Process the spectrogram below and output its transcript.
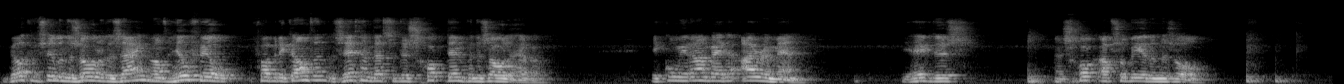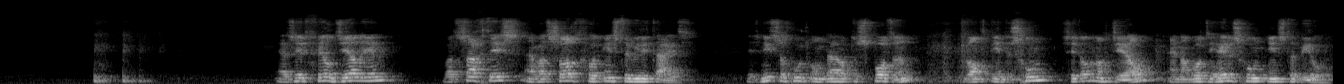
welke verschillende zolen er zijn, want heel veel fabrikanten zeggen dat ze dus schokdempende zolen hebben. Ik kom hier aan bij de Ironman. Die heeft dus een schokabsorberende zool. Er zit veel gel in, wat zacht is en wat zorgt voor instabiliteit. Is niet zo goed om daarop te sporten, want in de schoen zit ook nog gel en dan wordt die hele schoen instabiel.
